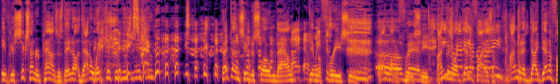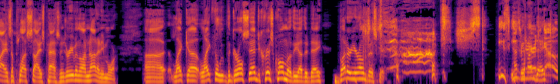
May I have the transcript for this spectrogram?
if you're 600 pounds, is they, that a weight distribution issue? That doesn't seem to slow him down. Give him a free seat. I oh, want a oh, free man. seat. I'm going to identify everybody. as a, I'm going to identify as a plus size passenger, even though I'm not anymore. Uh, like, uh, like the, the girl said to Chris Cuomo the other day, butter your own biscuit. He's, he's Happy Monday. to go.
